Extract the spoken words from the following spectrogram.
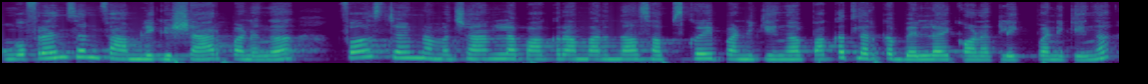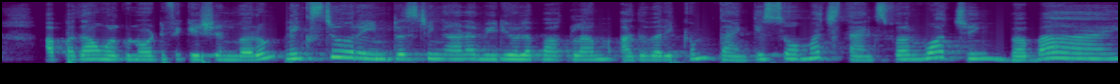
உங்கள் ஃப்ரெண்ட்ஸ் அண்ட் ஃபேமிலிக்கு ஷேர் பண்ணுங்கள் ஃபர்ஸ்ட் டைம் நம்ம சேனலை பார்க்குற மாதிரி இருந்தால் சப்ஸ்கிரைப் பண்ணிக்கிங்க. பக்கத்தில் இருக்க பெல் ஐக்கானை கிளிக் பண்ணிக்கிங்க. அப்போ தான் உங்களுக்கு நோட்டிஃபிகேஷன் நோட்டிஃபிகேஷன் வரும். நெக்ஸ்ட் ஒரு இன்ட்ரெஸ்டிங்கான வீடியோவில் பார்க்கலாம். அது வரைக்கும் thank you so much thanks for வாட்சிங் பபாய்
